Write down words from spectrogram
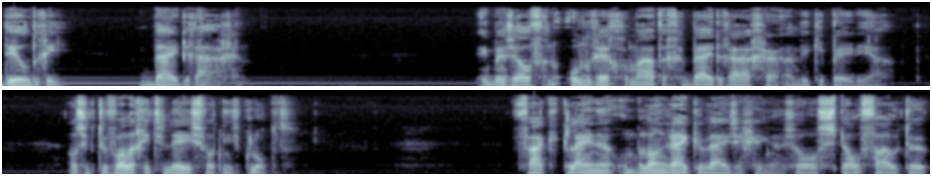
Deel 3. Bijdragen. Ik ben zelf een onregelmatige bijdrager aan Wikipedia. Als ik toevallig iets lees wat niet klopt. Vaak kleine onbelangrijke wijzigingen, zoals spelfouten,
